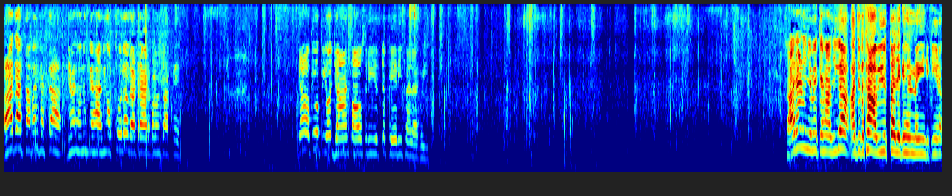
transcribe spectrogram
ਆ ਕਰਤਾ ਬਾਈ ਗੱਟਾ, ਜਿਵੇਂ ਤੁਹਾਨੂੰ ਕਿਹਾ ਸੀ, ਉੱਥੋਂ ਲਿਆਂਦਾ ਟਰੈਟ ਕੋਲੋਂ ਚੱਕ ਕੇ। ਕਿਉਂ? ਕਿਉਂ? ਪੀਓ ਜਾਨ ਪਾਓ ਸਰੀਰ 'ਚ, ਫੇਰ ਹੀ ਫਾਇਦਾ ਕੋਈ। ਸਾਰਿਆਂ ਨੂੰ ਜਿਵੇਂ ਕਿਹਾ ਸੀਗਾ, ਅੱਜ ਦਿਖਾ ਵੀ ਦਿੱਤਾ ਜੇ ਕਿਸੇ ਨੂੰ ਨਹੀਂ ਯਕੀਨ।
